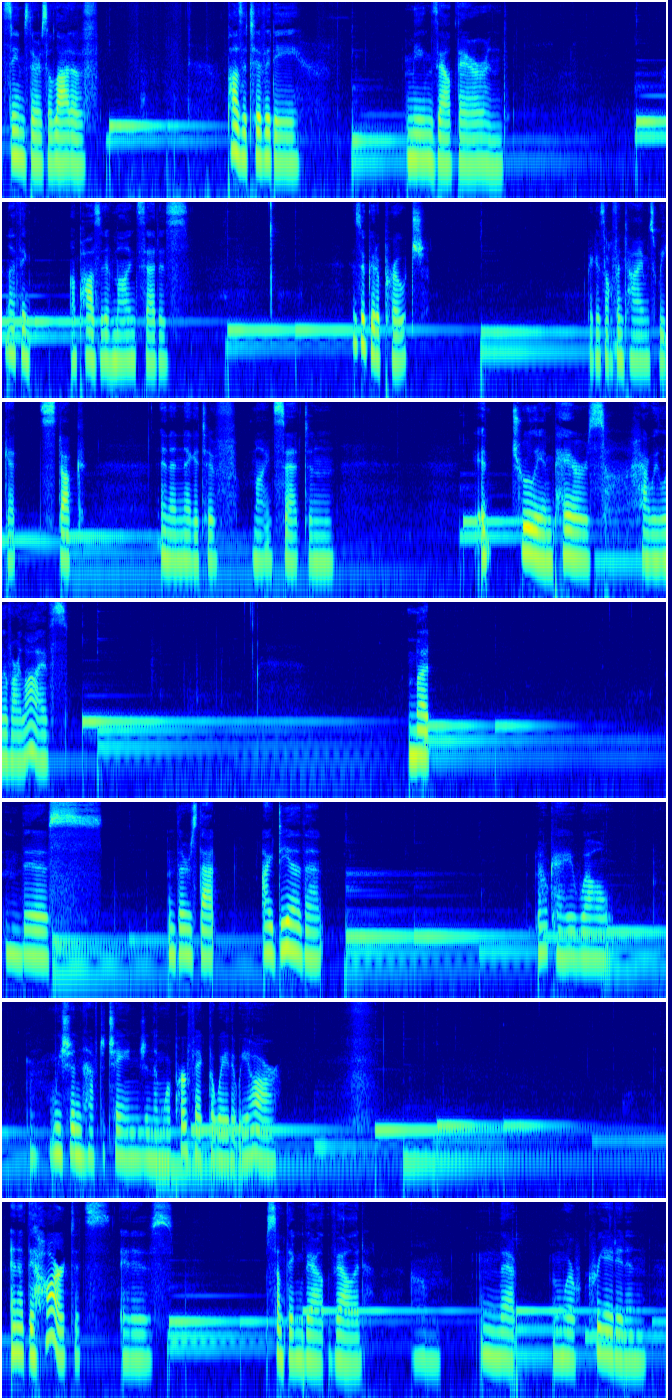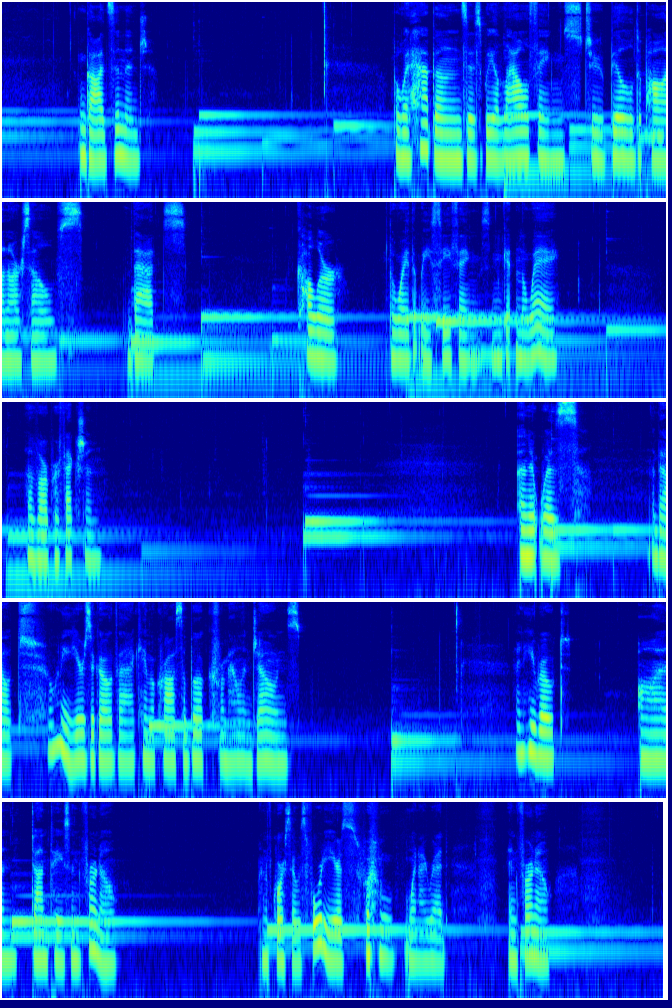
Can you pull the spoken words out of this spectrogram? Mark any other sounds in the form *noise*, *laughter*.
it seems there's a lot of positivity memes out there, and, and I think a positive mindset is is a good approach. Because oftentimes we get stuck in a negative mindset and it truly impairs how we live our lives. But this, there's that idea that, okay, well, we shouldn't have to change and then we're perfect the way that we are. And at the heart, it's it is something val- valid um, that we're created in God's image. But what happens is we allow things to build upon ourselves that color the way that we see things and get in the way of our perfection. And it was about 20 years ago that I came across a book from Alan Jones. And he wrote on Dante's Inferno. And of course, it was 40 years *laughs* when I read Inferno.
